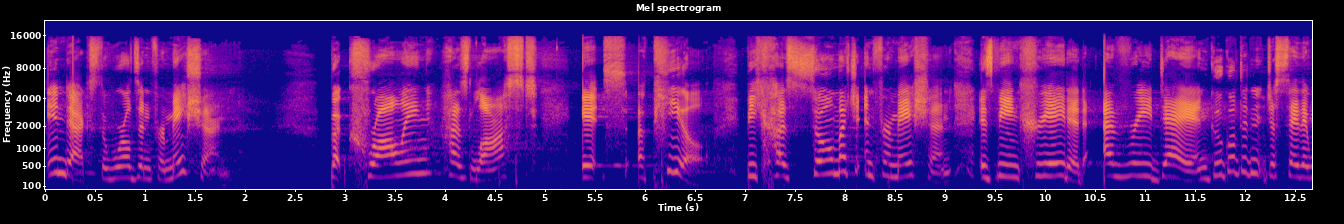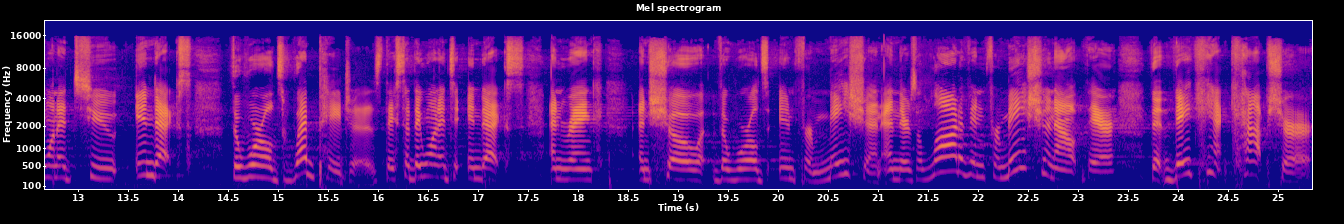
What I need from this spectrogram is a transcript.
index the world's information. But crawling has lost its appeal because so much information is being created every day. And Google didn't just say they wanted to index the world's web pages. They said they wanted to index and rank and show the world's information. And there's a lot of information out there that they can't capture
